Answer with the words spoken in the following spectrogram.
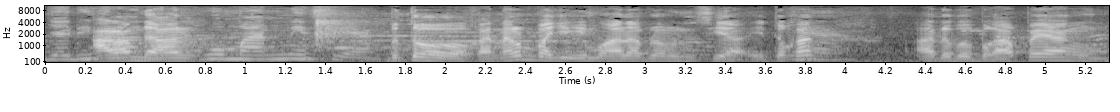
jadi alam dan humanis ya betul, karena lu pelajari ilmu alam dan manusia itu kan Iya. Ada beberapa yang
